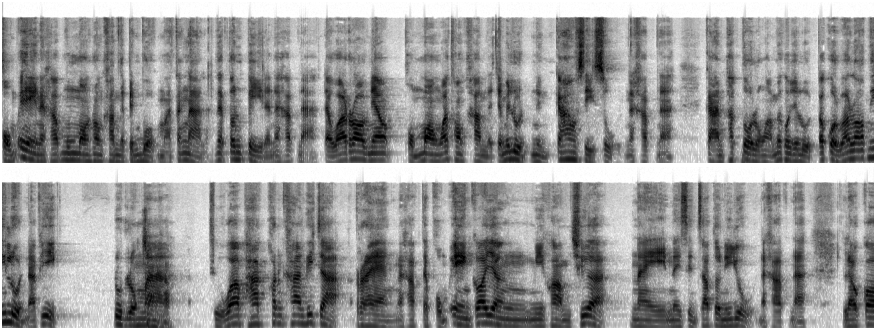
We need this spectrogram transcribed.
ผมเองนะครับมุมมองทองคำเนี่ยเป็นบวกมาตั้งนานแล้วตั้งแต่ต้นปีแล้วนะครับนะแต่ว่ารอบเนี้ยผมมองว่าทองคำเนี่ยจะไม่หลุด 1940นะครับนะการพักตัวลงมาไม่ควรจะหลุดปรากฏว่ารอบนี้หลุดนะพี่อีกหลุดลงมาใช่ครับถือว่าพักค่อนข้างที่จะแรงนะครับ แต่ผมเองก็ยังมีความเชื่อในในสินทรัพย์ตัวนี้อยู่นะครับนะแล้วก็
